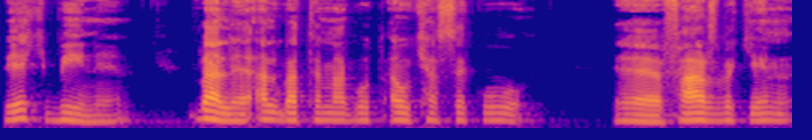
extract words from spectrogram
بیک بینه. بله البته ما گفت او کسی که فرض بکن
